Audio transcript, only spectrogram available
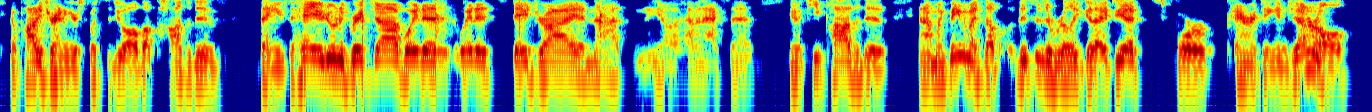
you know, potty training, you're supposed to do all about positive things. You say, hey, you're doing a great job. Way to way to stay dry and not you know have an accident. You know, keep positive. And I'm like thinking to myself, this is a really good idea for parenting in general.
